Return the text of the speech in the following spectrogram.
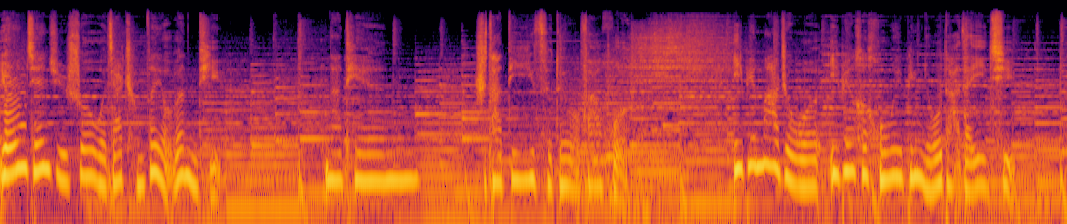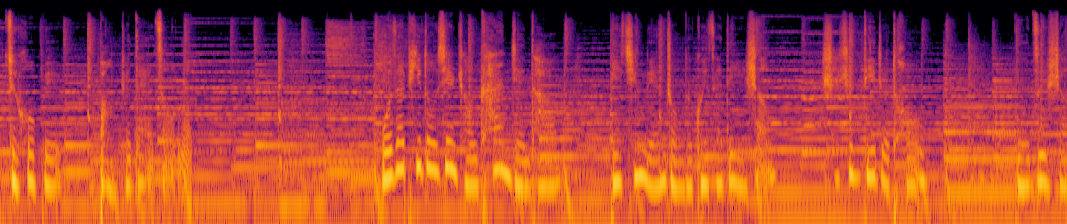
有人检举说我家成分有问题。那天是他第一次对我发火，一边骂着我，一边和红卫兵扭打在一起，最后被绑着带走了。我在批斗现场看见他鼻青脸肿的跪在地上。深深低着头，脖子上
